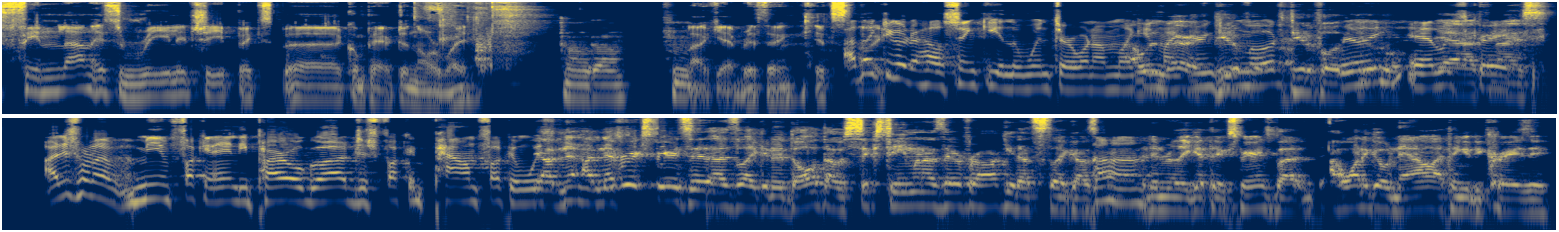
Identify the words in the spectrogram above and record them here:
Finland is really cheap ex- uh, compared to Norway. Oh, God. Like everything, it's. I'd like to go to Helsinki in the winter when I'm like in my there. It's drinking beautiful. mode. Beautiful. Really? beautiful. Yeah, it looks it's great. Nice. I just want to, me and fucking Andy Pyro go out and just fucking pound fucking Yeah, whiskey. I've, ne- I've never experienced it as like an adult. I was 16 when I was there for hockey. That's like I was. Uh-huh. I didn't really get the experience, but I want to go now. I think it'd be crazy.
